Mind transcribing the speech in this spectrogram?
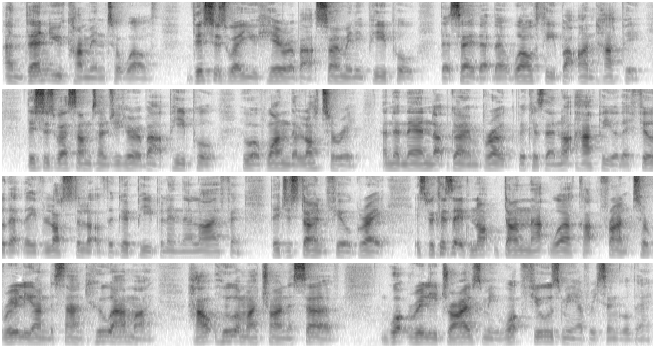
and then you come into wealth, this is where you hear about so many people that say that they're wealthy but unhappy. This is where sometimes you hear about people who have won the lottery and then they end up going broke because they're not happy or they feel that they've lost a lot of the good people in their life and they just don't feel great. It's because they've not done that work up front to really understand who am I? How who am I trying to serve? What really drives me? What fuels me every single day?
